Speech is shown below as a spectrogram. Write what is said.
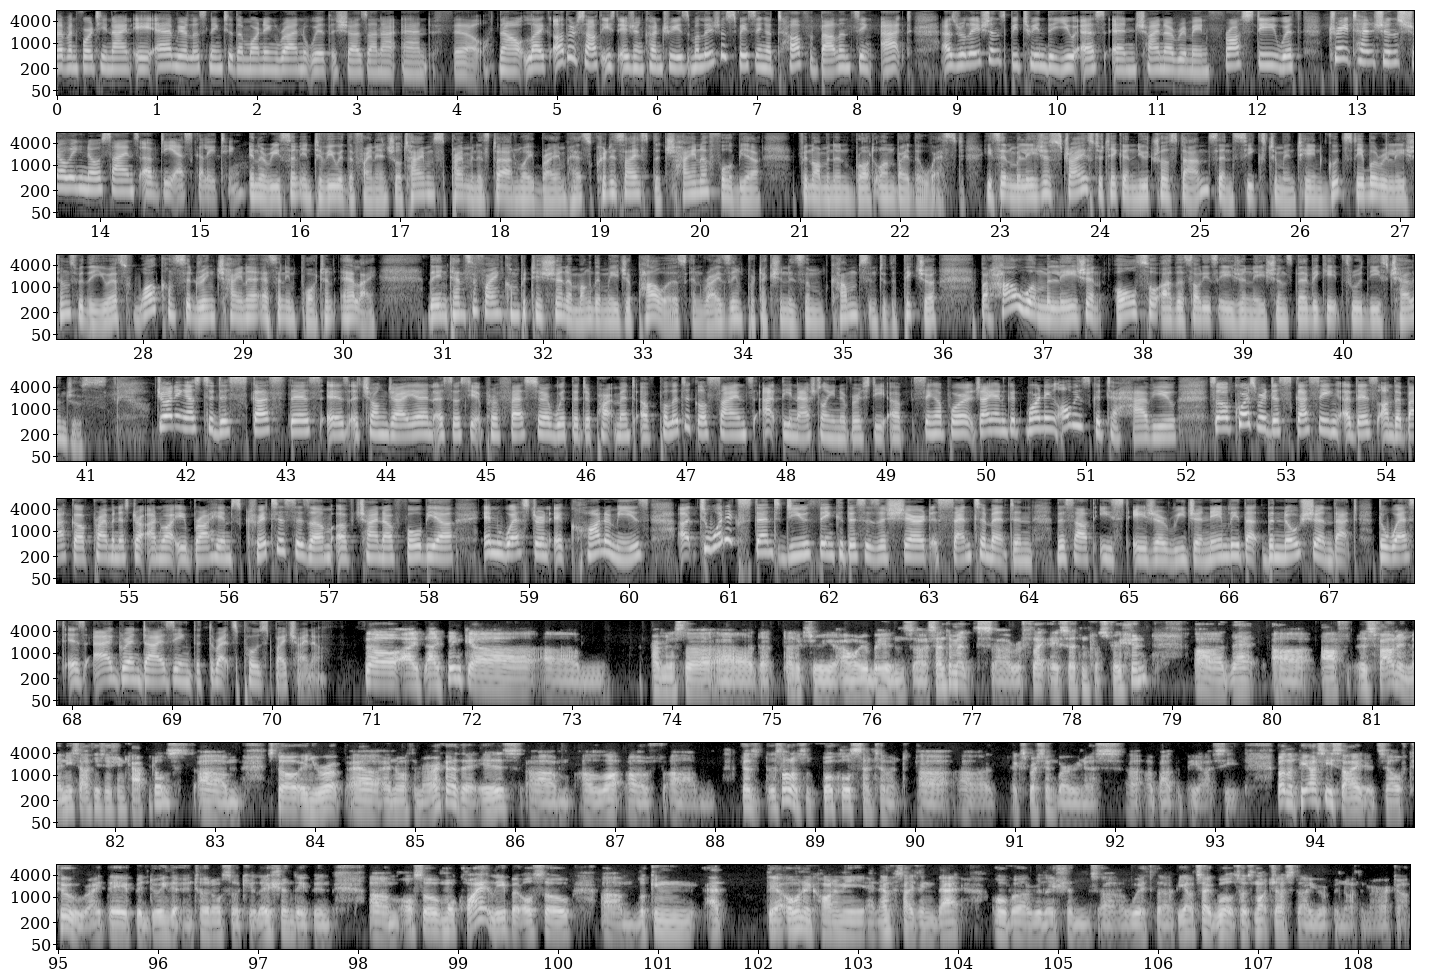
7:49 a.m. You're listening to the Morning Run with Shazana and Phil. Now, like other Southeast Asian countries, Malaysia is facing a tough balancing act as relations between the US and China remain frosty with trade tensions showing no signs of de-escalating. In a recent interview with the Financial Times, Prime Minister Anwar Ibrahim has criticized the China phobia phenomenon brought on by the West. He said Malaysia strives to take a neutral stance and seeks to maintain good stable relations with the US while considering China as an important ally. The intensifying competition among the major powers and rising protectionism comes into the picture, but how will Malaysia and also other Southeast Asian nations navigate through these challenges? Joining us to discuss this is Chong Ja Ian, Associate Professor with the Department of Political Science at the National University of Singapore. Ja Ian, good morning. Always good to have you. So, of course, we're discussing this on the back of Prime Minister Anwar Ibrahim's criticism of China phobia in Western economies. Uh, to what extent do you think this is a shared sentiment in the Southeast Asia region, namely that the notion that the West is aggrandizing the threats posed by China? So I, I think uh, um, Prime Minister uh, Datuk Seri Anwar Ibrahim's uh, sentiments uh, reflect a certain frustration uh, that uh, is found in many Southeast Asian capitals. Um, so in Europe uh, and North America, there is um, a lot of um, there's, there's a lot of vocal sentiment expressing wariness about the PRC. But on the PRC side itself too, right? They've been doing their internal circulation. They've been um, also more quietly, but also um, looking at their own economy and emphasizing that over relations uh, with uh, the outside world. So it's not just uh, Europe and North America.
